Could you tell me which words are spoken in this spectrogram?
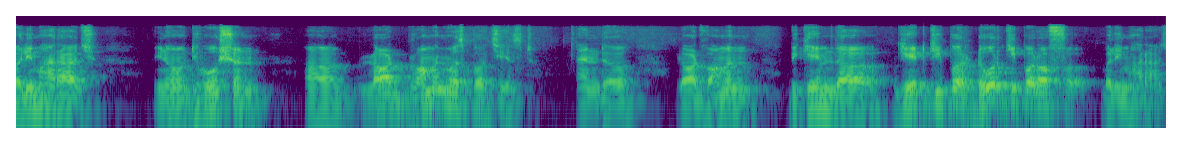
bali maharaj you know devotion uh, lord vaman was purchased. And uh, lord vaman became the gatekeeper doorkeeper of uh, bali maharaj.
